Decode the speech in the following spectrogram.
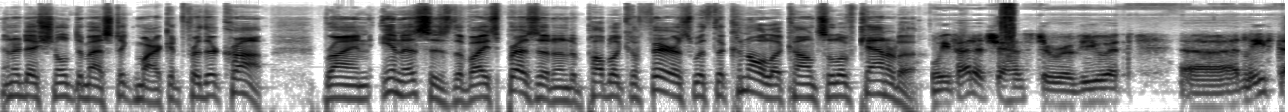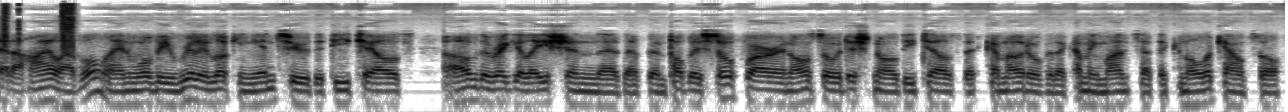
an additional domestic market for their crop. Brian Innes is the Vice President of Public Affairs with the Canola Council of Canada. We've had a chance to review it uh, at least at a high level, and we'll be really looking into the details of the regulation that have been published so far and also additional details that come out over the coming months at the Canola Council.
